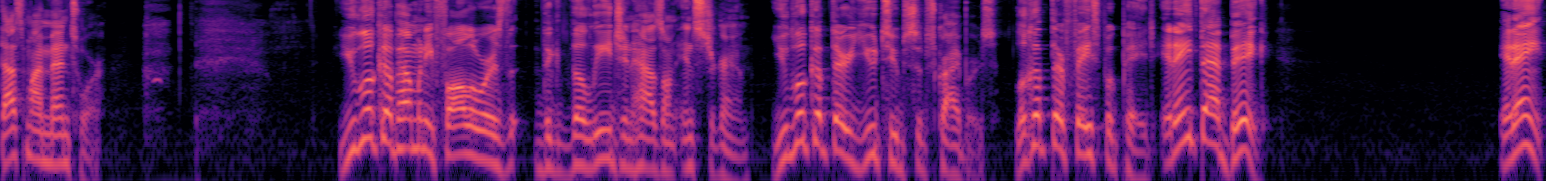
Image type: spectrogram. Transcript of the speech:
That's my mentor. You look up how many followers the, the Legion has on Instagram. You look up their YouTube subscribers. Look up their Facebook page. It ain't that big. It ain't.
